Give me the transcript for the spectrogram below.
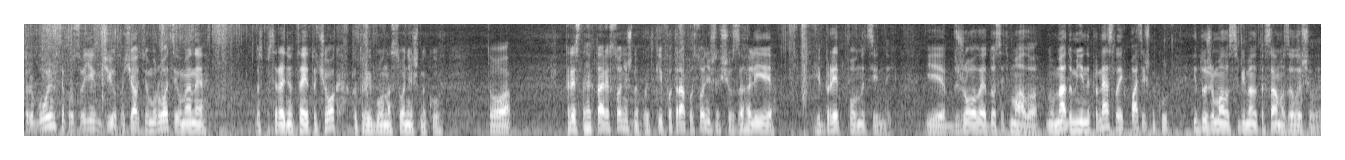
Турбуємося про своїх бджіл. Хоча в цьому році у мене безпосередньо цей точок, який був на соняшнику, то 300 гектарів соняшнику і такий потрапив соняшник, що взагалі гібрид повноцінний. І бджоли досить мало. Ну, меду мені не принесли як пасічнику, і дуже мало собі меду так само залишили.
